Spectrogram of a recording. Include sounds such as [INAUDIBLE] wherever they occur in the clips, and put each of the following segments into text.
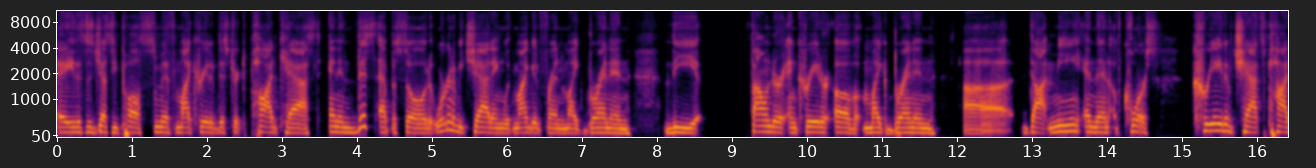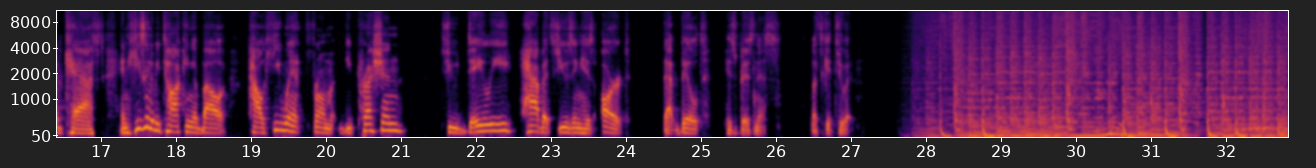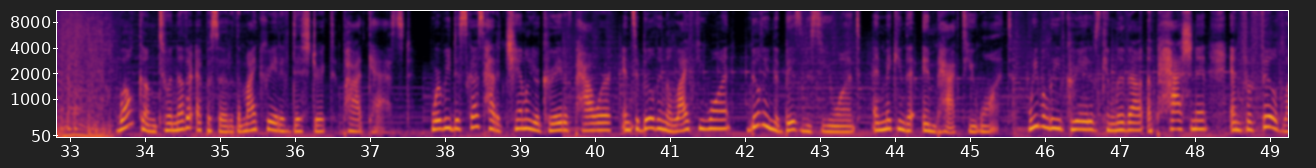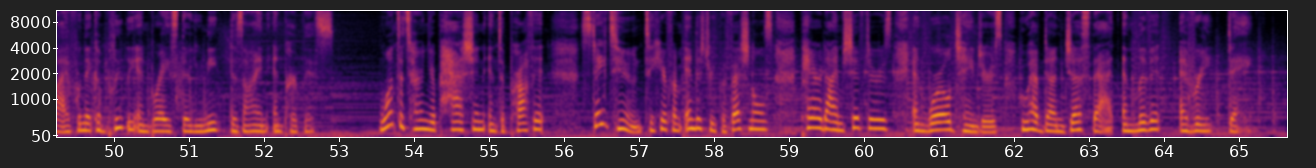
Hey, this is Jesse Paul Smith, my Creative District podcast. And in this episode, we're going to be chatting with my good friend Mike Brennan, the founder and creator of Mike Brennan uh, me, and then of course Creative Chats podcast. And he's going to be talking about how he went from depression to daily habits using his art that built his business. Let's get to it. Welcome to another episode of the My Creative District podcast, where we discuss how to channel your creative power into building the life you want, building the business you want, and making the impact you want. We believe creatives can live out a passionate and fulfilled life when they completely embrace their unique design and purpose. Want to turn your passion into profit? Stay tuned to hear from industry professionals, paradigm shifters, and world changers who have done just that and live it every day.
